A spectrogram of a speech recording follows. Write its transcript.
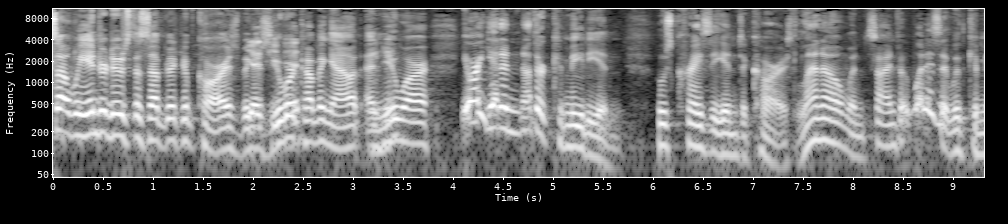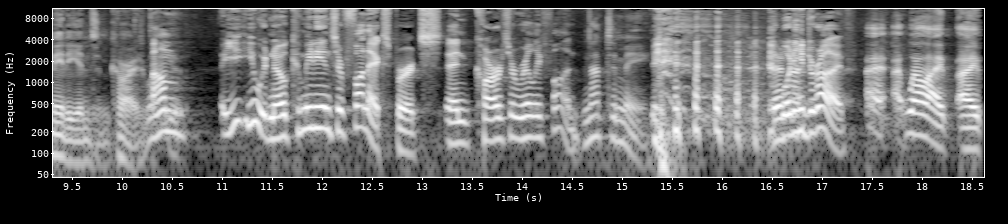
so we introduced the subject of cars because Yes, you, you were coming out, and Mhm. you are you are yet another comedian who's crazy into cars. Leno and Seinfeld. What is it with comedians and cars? What Um, you, you would know comedians are fun experts, and cars are really fun. Not to me. what do you drive? I, I, well, I, I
